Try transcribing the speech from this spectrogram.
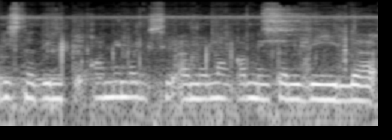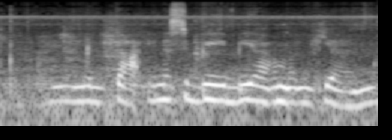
Yan, maalis na din po kami. Nagsi, ano lang kami kandila. Ayan, nagtain na si baby ha, magyan.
